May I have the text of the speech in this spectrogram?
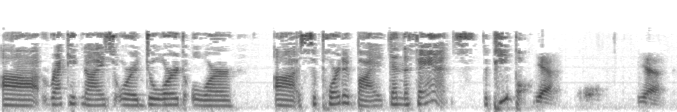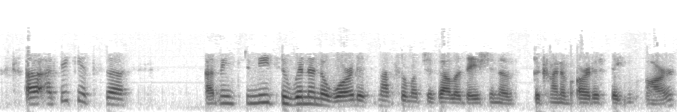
uh, recognized or adored or, uh, supported by than the fans, the people? Yeah, yeah. Uh, I think it's. Uh, I mean, to me, to win an award, it's not so much a validation of the kind of artist that you are.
